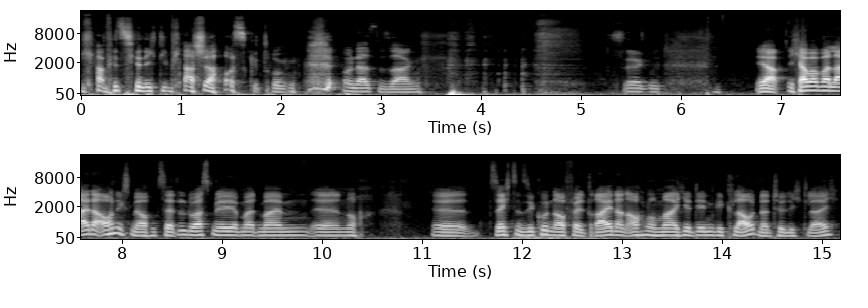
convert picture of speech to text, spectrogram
ich habe jetzt hier nicht die Flasche ausgetrunken, um das zu sagen. Sehr gut. Ja, ich habe aber leider auch nichts mehr auf dem Zettel. Du hast mir mit meinem äh, noch äh, 16 Sekunden auf Feld 3 dann auch nochmal hier den geklaut, natürlich gleich.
